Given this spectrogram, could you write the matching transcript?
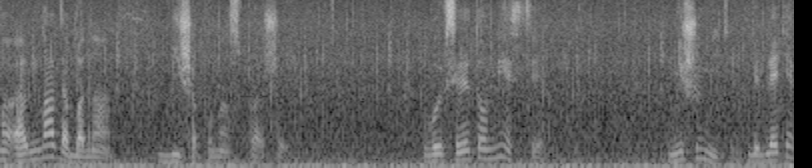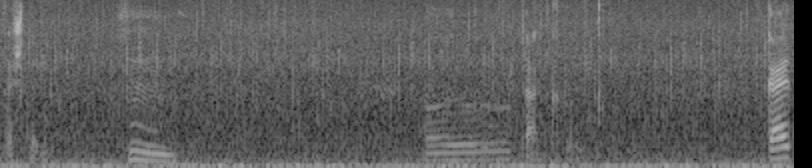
Вам надо, бана? Бишоп у нас спрашивает. Вы в святом месте. Не шумите. Библиотека, что ли? Хм. Э, так. Как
